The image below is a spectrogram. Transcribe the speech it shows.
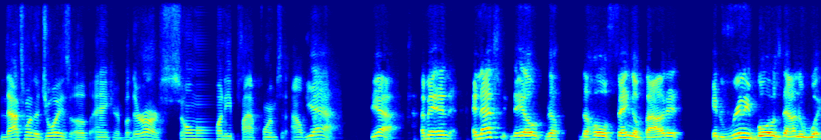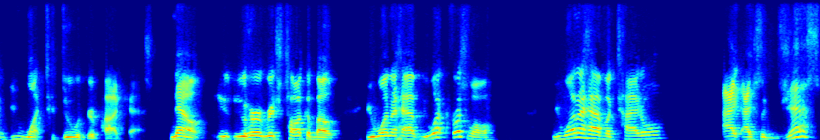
And that's one of the joys of Anchor. But there are so many platforms out there. Yeah, yeah. I mean, and, and that's the, the the whole thing about it. It really boils down to what you want to do with your podcast. Now, you, you heard Rich talk about you want to have you want first of all, you want to have a title. I, I suggest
